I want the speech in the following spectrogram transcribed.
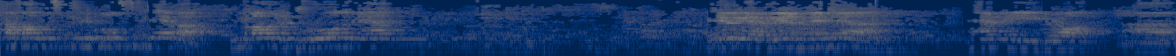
come up with symbols together. You might want to draw them out. Here we go. We're going to measure how many you got. Um,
